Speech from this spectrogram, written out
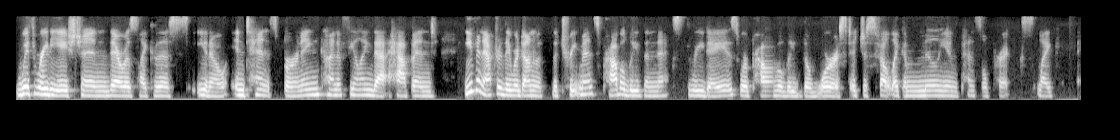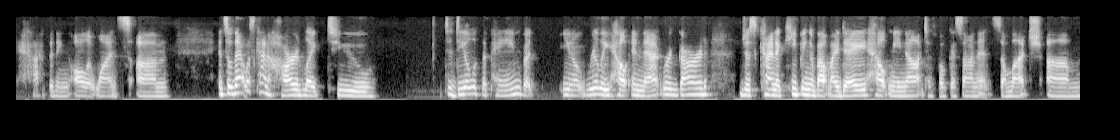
with radiation, there was like this, you know, intense burning kind of feeling that happened even after they were done with the treatments, probably the next three days were probably the worst. It just felt like a million pencil pricks, like happening all at once. Um, and so that was kind of hard, like to to deal with the pain, but you know, really help in that regard. Just kind of keeping about my day helped me not to focus on it so much. Um,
